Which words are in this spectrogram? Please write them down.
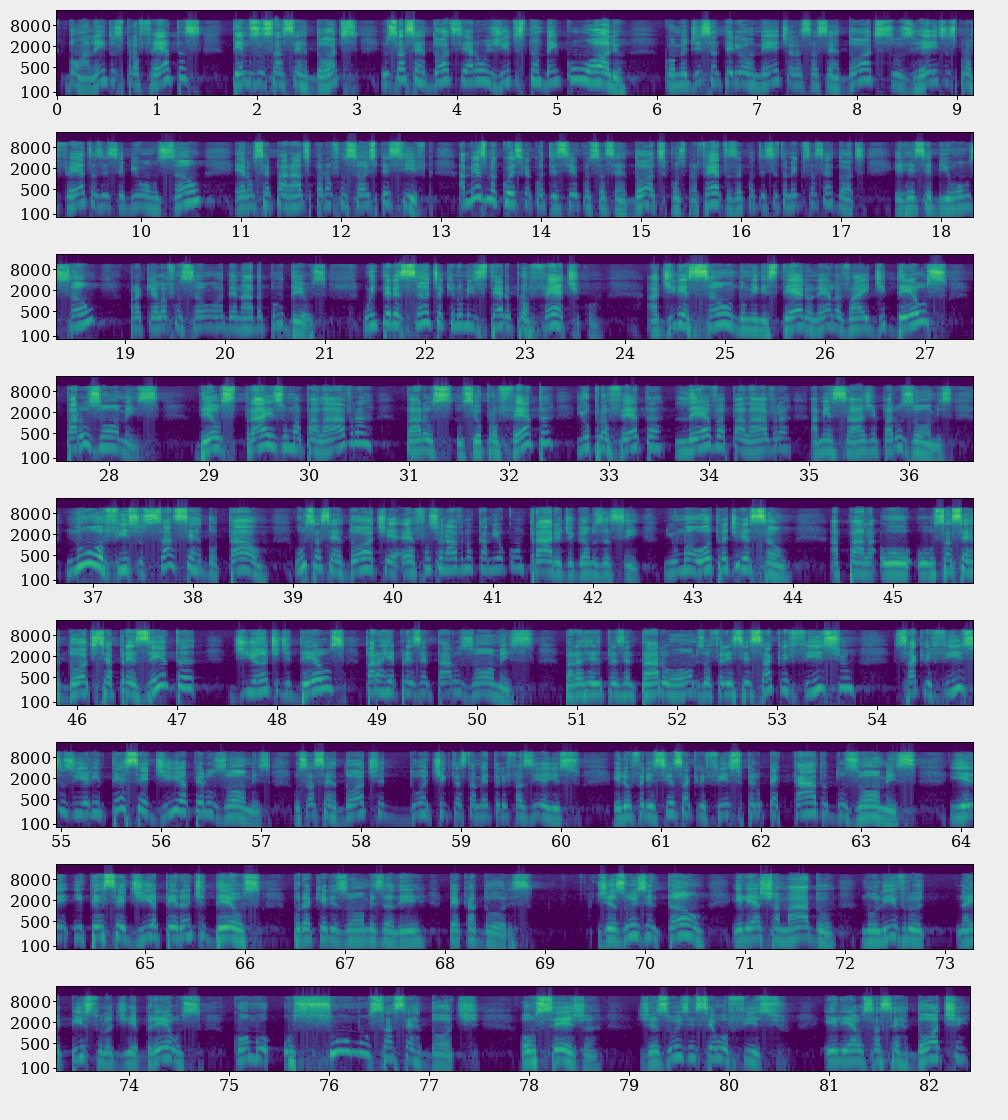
Bom, além dos profetas, temos os sacerdotes, e os sacerdotes eram ungidos também com óleo. Como eu disse anteriormente, eram sacerdotes, os reis os profetas recebiam uma unção, eram separados para uma função específica. A mesma coisa que acontecia com os sacerdotes, com os profetas, acontecia também com os sacerdotes. Eles recebiam uma unção para aquela função ordenada por Deus. O interessante é que no ministério profético, a direção do ministério nela vai de Deus para os homens. Deus traz uma palavra para o seu profeta e o profeta leva a palavra, a mensagem para os homens. No ofício sacerdotal, o sacerdote é, funcionava no caminho contrário, digamos assim, em uma outra direção. A, o, o sacerdote se apresenta diante de Deus para representar os homens, para representar os homens, oferecer sacrifício sacrifícios e ele intercedia pelos homens. O sacerdote do Antigo Testamento ele fazia isso. Ele oferecia sacrifício pelo pecado dos homens e ele intercedia perante Deus por aqueles homens ali pecadores. Jesus então, ele é chamado no livro na epístola de Hebreus como o sumo sacerdote, ou seja, Jesus em seu ofício, ele é o sacerdote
